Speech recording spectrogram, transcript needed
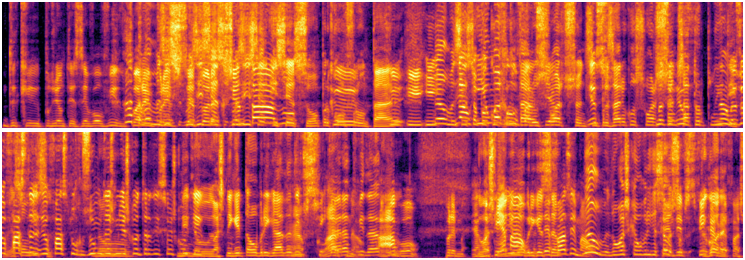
de que poderiam ter desenvolvido Ah, para tá bem, mas empresas isso- mas do setor isso é- mas isso é- isso é só para que- confrontar- que- e- e- Não, mas isso é só para confrontar o Soares Santos, Esse- empresário, com o Soares mas Santos, eu- ator político. Não, mas eu É faço, isso. eu faço o resumo das Não- minhas contradições Não- contigo. Acho que ninguém está obrigado a diversificar claro a não. atividade. Ah, bom. Prima- Não acho que é obrigação. Até fazem mal. Não, não acho que há obrigação. Até É só- Agora, o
